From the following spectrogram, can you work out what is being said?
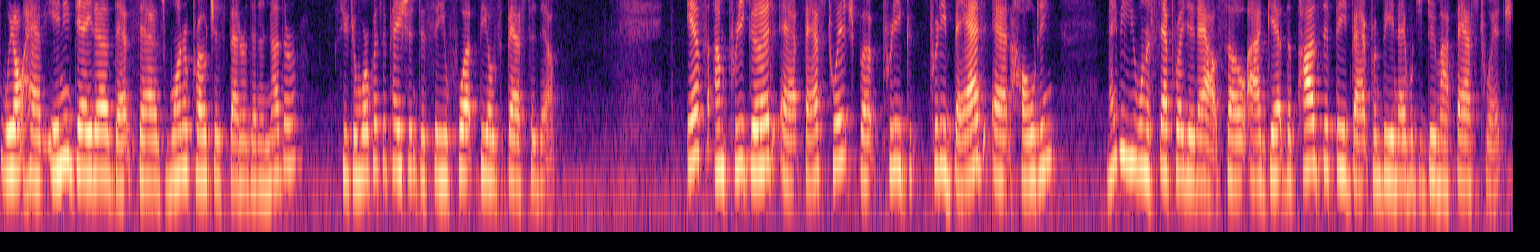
We don't have any data that says one approach is better than another. So you can work with the patient to see what feels best to them. If I'm pretty good at fast twitch, but pretty pretty bad at holding, maybe you want to separate it out so I get the positive feedback from being able to do my fast twitch,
